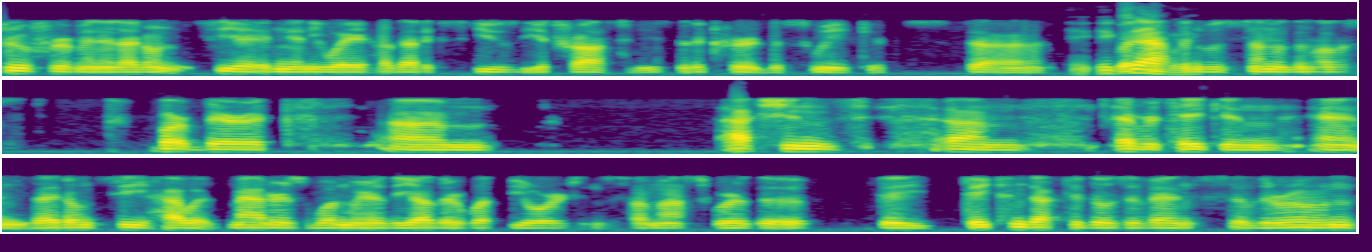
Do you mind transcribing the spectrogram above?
true for a minute. I don't see in any way how that excused the atrocities that occurred this week. It's uh, exactly. what happened was some of the most barbaric um, actions um, ever taken, and I don't see how it matters one way or the other what the origins of Hamas were. The they they conducted those events of their own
